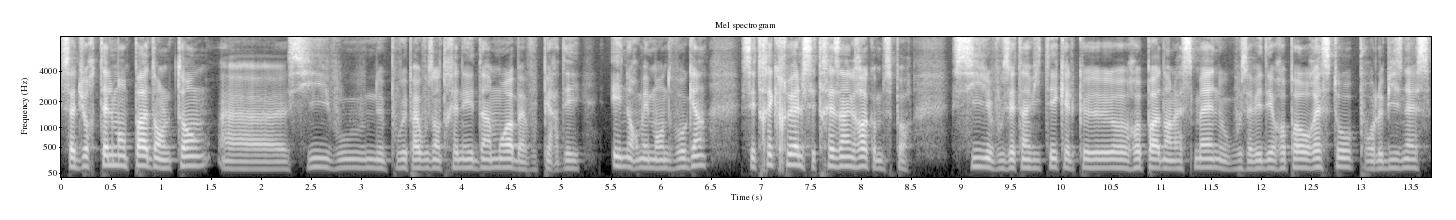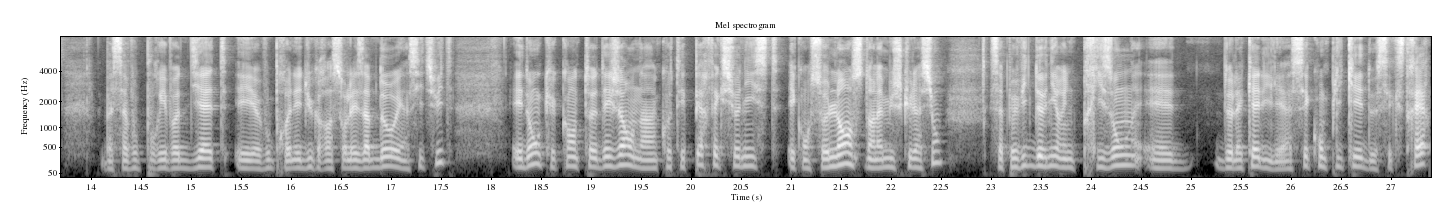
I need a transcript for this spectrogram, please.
ça dure tellement pas dans le temps. Euh, si vous ne pouvez pas vous entraîner d'un mois, bah, vous perdez énormément de vos gains. C'est très cruel, c'est très ingrat comme sport. Si vous êtes invité quelques repas dans la semaine ou vous avez des repas au resto pour le business, bah, ça vous pourrit votre diète et vous prenez du gras sur les abdos et ainsi de suite. Et donc quand déjà on a un côté perfectionniste et qu'on se lance dans la musculation, ça peut vite devenir une prison et de laquelle il est assez compliqué de s'extraire.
